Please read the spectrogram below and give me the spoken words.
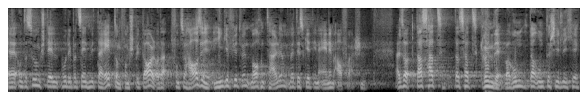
äh, Untersuchungsstellen, wo die Patienten mit der Rettung vom Spital oder von zu Hause hingeführt werden, machen Thallium, weil das geht in einem aufwaschen. Also das hat, das hat Gründe, warum da unterschiedliche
